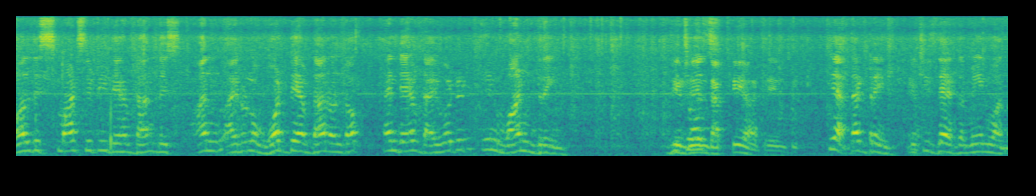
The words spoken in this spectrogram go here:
all this smart city they have done this. Un, I don't know what they have done on top, and they have diverted in one drain, which was yeah that drain which is there the main one.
